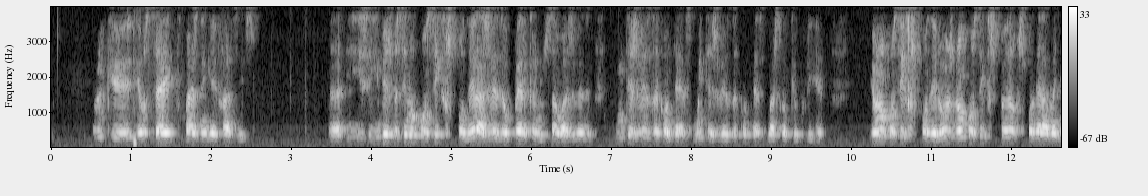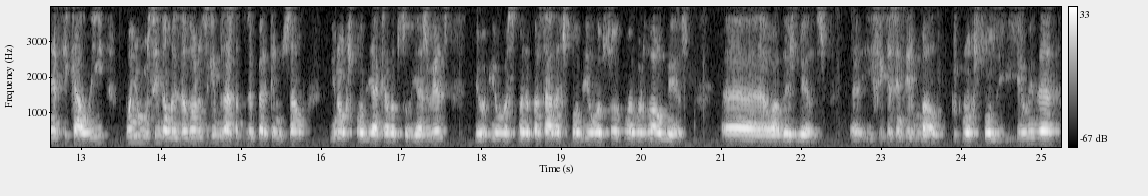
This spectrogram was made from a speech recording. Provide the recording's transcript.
porque eu sei que mais ninguém faz isso. Ah, e, e mesmo assim não consigo responder, às vezes eu perco a noção, às vezes, muitas vezes acontece, muitas vezes acontece, mais do que eu queria. Eu não consigo responder hoje, não consigo resp- responder amanhã, fica ali, ponho um sinalizador, não sei o quê, mas às tantas eu perco a noção e não respondi àquela pessoa. E às vezes, eu, eu a semana passada respondi a uma pessoa que me abordou há um mês, ah, ou há dois meses, ah, e fico a sentir-me mal, porque não respondi. Eu ainda,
